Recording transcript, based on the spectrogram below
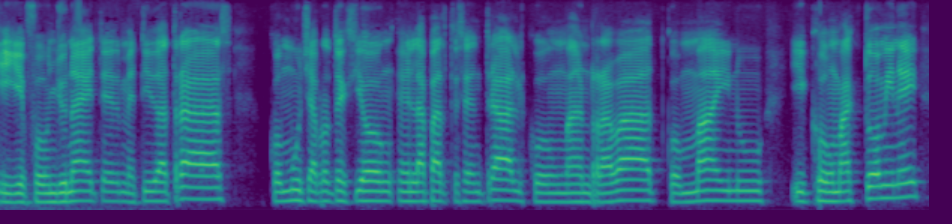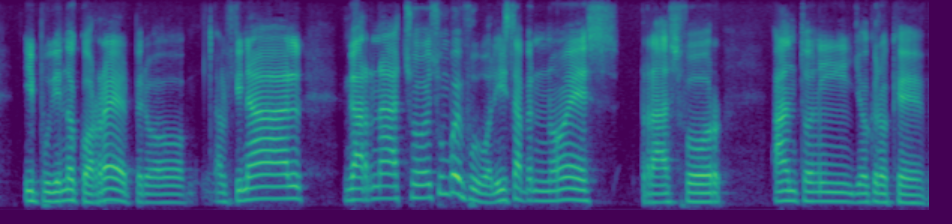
y fue un United metido atrás, con mucha protección en la parte central, con Manrabat, con Mainu y con McTominay y pudiendo correr, pero al final Garnacho es un buen futbolista, pero no es Rashford, Anthony, yo creo que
